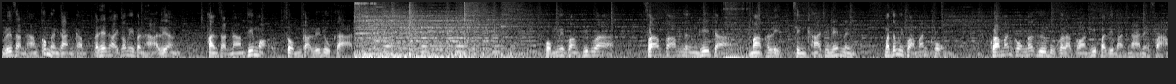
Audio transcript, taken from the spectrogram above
หรือสัตว์น้ำก็เหมือนกันครับ ประเทศไทยก็มีปัญหาเรื่องพันธุ์สัตว์น้ำที่เหมาะสมกับฤดูกาลผมมีความคิดว่าฟาร์มฟาร์มหนึ่งที่จะมาผลิตสินค้าชนิดหนึ่ง มันต้องมีความมั่นคง ความมั่นคงก็คือบุคลากรที่ปฏิบัติงานในฟาร์ม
